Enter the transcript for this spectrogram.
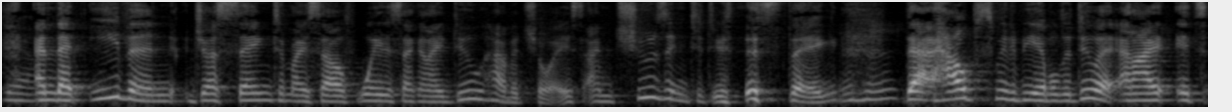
Yeah. And that even just saying to myself, wait a second, I do have a choice. I'm choosing to do this thing. Mm-hmm. That helps me to be able to do it. And I, it's,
